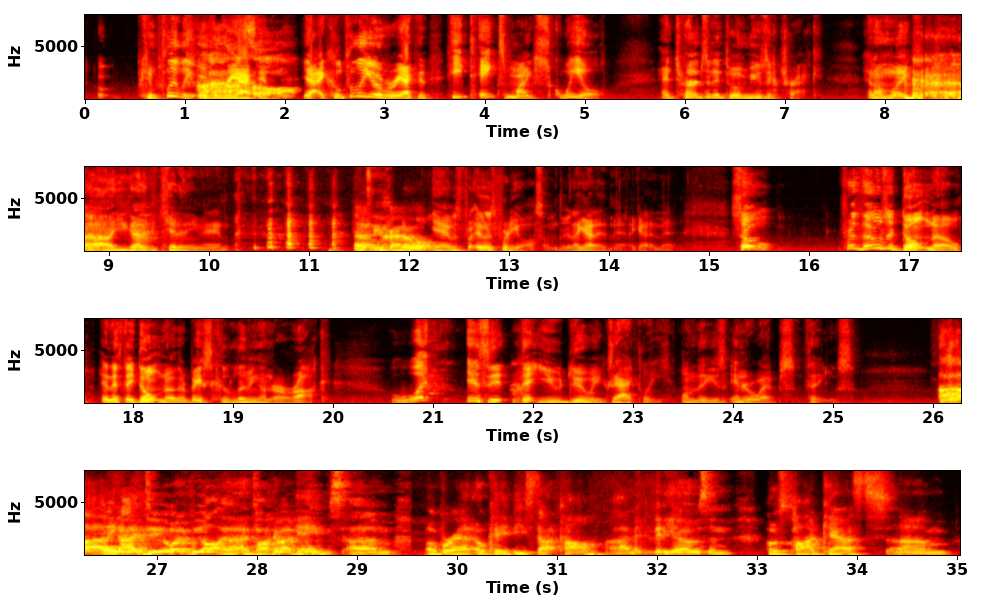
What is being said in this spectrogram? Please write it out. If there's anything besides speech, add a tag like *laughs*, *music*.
completely ah, I overreacted. yeah, I completely overreacted. He takes my squeal and turns it into a music track, and I'm like, *laughs* oh, you gotta be kidding me, man. *laughs* That's incredible. Yeah, it was it was pretty awesome, dude. I gotta admit, I gotta admit. So, for those that don't know, and if they don't know, they're basically living under a rock. What is it that you do exactly on these interwebs things? I mean, I do what we all. I talk about games um, over at okbeast.com. I make videos and host podcasts, um,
